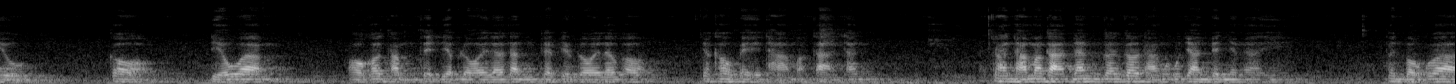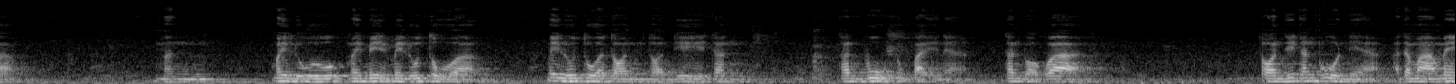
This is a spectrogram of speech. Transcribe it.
อยู่ ก็เดี๋ยวว่าพอเขาทำเสร็จเรียบร้อยแล้วท่านเสร็จเรียบร้อยแล้วก็ จะเข้าไปถามอาการท่าน การถามอาการท่านก็ก็ถามว่าคุณยันเป็นยังไงท่านบอกว่ามันไม่รู้ไม่ไม่ไม่รู้ตัว ไม่รู้ตัวตอนตอนที่ท่านท่านวูบลงไปเนี่ย ท่านบอกว่า ตอนที่ท่านพูดเนี่ยอาตมาไม่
